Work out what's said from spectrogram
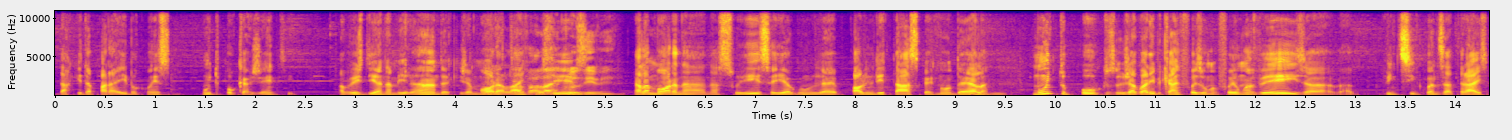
daqui da Paraíba eu conheço muito pouca gente. Talvez Diana Miranda, que já mora Eu lá, inclusive. inclusive. Ela mora na, na Suíça e algum, é, Paulinho de Tasca, irmão dela. Uhum. Muito poucos. O Jaguaribe Carne foi uma, foi uma vez, há, há 25 anos atrás.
